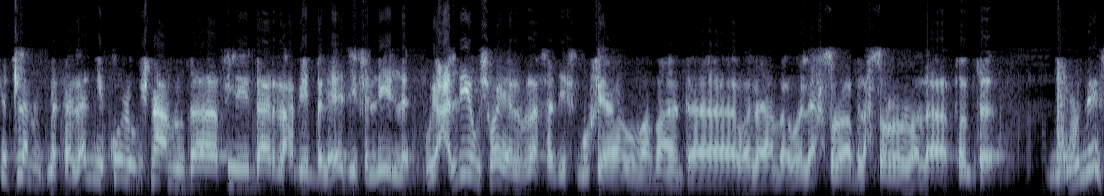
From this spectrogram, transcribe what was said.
تتلم مثلا يقولوا باش نعملوا دا في دار الحبيب بالهادي في الليل ويعليوا شوية البلاصة اللي يخدموا فيها هما معناتها ولا ولا يحصروها بالحصر ولا فهمت؟ والناس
